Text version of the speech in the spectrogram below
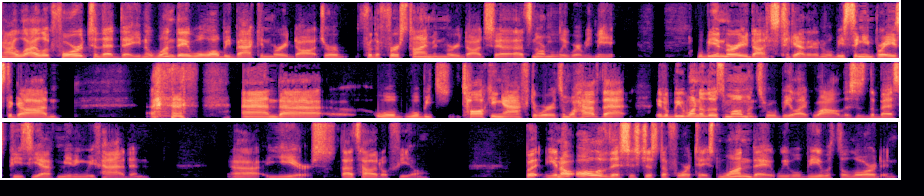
I, I, look forward to that day. You know, one day we'll all be back in Murray Dodge, or for the first time in Murray Dodge. That's normally where we meet. We'll be in Murray Dodge together, and we'll be singing praise to God, and uh, we'll we'll be talking afterwards, and we'll have that. It'll be one of those moments where we'll be like, "Wow, this is the best PCF meeting we've had in uh, years." That's how it'll feel. But you know, all of this is just a foretaste. One day we will be with the Lord in,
